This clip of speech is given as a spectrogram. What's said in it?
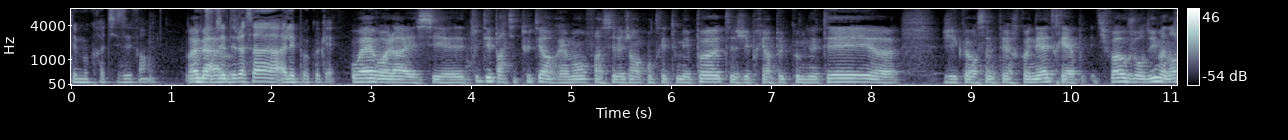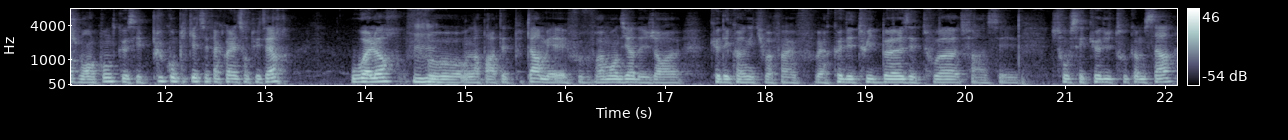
démocratisé. Enfin, Ouais, tu faisais déjà ça à l'époque, ok. Ouais, voilà, et c'est tout est parti de Twitter vraiment. Enfin, c'est là que j'ai rencontré tous mes potes, j'ai pris un peu de communauté, euh, j'ai commencé à me faire connaître. Et tu vois, aujourd'hui, maintenant, je me rends compte que c'est plus compliqué de se faire connaître sur Twitter ou alors, mhm. on en parlera peut-être plus tard, mais il faut vraiment dire des genre que des conneries, tu vois. Enfin, il faut faire que des tweet buzz et tout. Enfin, c'est, je trouve que c'est que du truc comme ça.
